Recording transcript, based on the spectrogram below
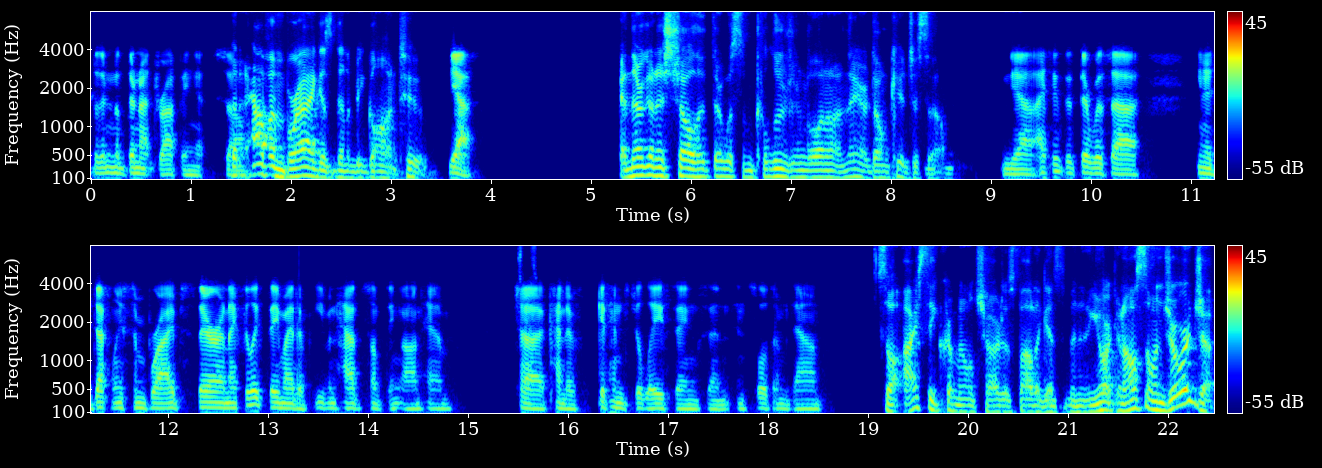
but they're not, they're not dropping it. So But Alvin Bragg is going to be gone too. yeah, And they're going to show that there was some collusion going on there. Don't kid yourself. yeah, I think that there was uh, you know, definitely some bribes there, and I feel like they might have even had something on him to kind of get him to delay things and, and slow them down. So I see criminal charges filed against him in New York and also in Georgia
